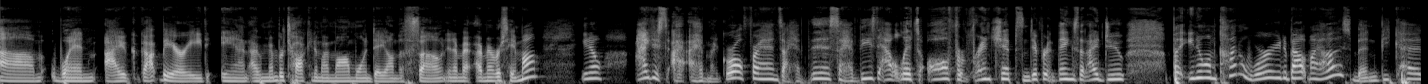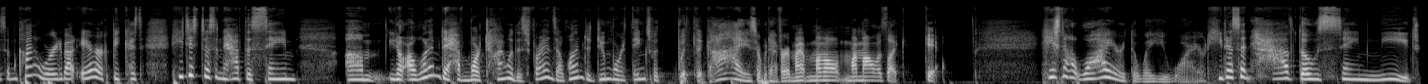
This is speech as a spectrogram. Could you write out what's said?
um, when I got married, and I remember talking to my mom one day on the phone, and I, I remember saying, "Mom, you know, I just I, I, have my girlfriends, I have this, I have these outlets, all for friendships and different things that I do, but you know, I'm kind of worried about my husband because I'm kind of worried about Eric because he just doesn't have the same." Um, you know, I want him to have more time with his friends. I want him to do more things with with the guys or whatever. My my, my mom was like, "Gail, He's not wired the way you wired. He doesn't have those same needs.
